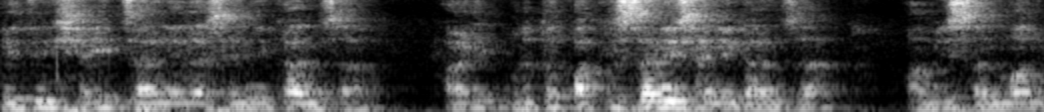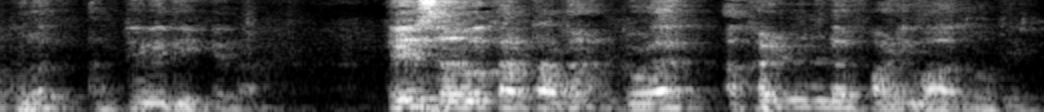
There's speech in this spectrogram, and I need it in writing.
तेथील शहीद झालेल्या सैनिकांचा आणि मृत पाकिस्तानी सैनिकांचा आम्ही सन्मान करत अंत्यविधी केला. हे सर्व करताना डोळ्यात अखंड पाणी वाहत होते.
